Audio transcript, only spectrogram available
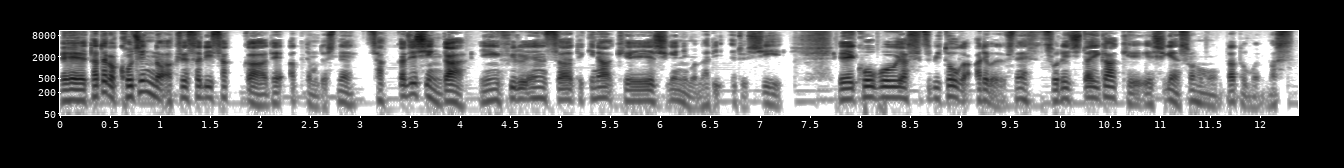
えー、例えば個人のアクセサリー作家であってもですね、作家自身がインフルエンサー的な経営資源にもなり得るし、えー、工房や設備等があればですね、それ自体が経営資源そのものだと思います。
